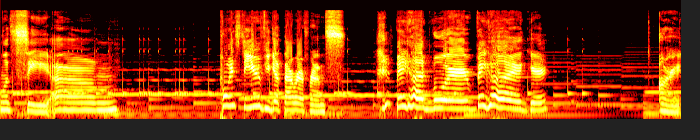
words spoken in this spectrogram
Let's see. Um, points to you if you get that reference. Big hug, boy. Big hug. All right.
